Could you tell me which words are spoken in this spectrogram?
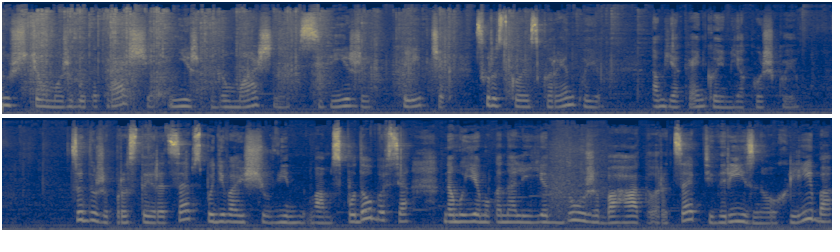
Ну що може бути краще, ніж домашній свіжий хлібчик з хрусткою скоринкою та м'якенькою м'якушкою. Це дуже простий рецепт. Сподіваюсь, що він вам сподобався. На моєму каналі є дуже багато рецептів різного хліба,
